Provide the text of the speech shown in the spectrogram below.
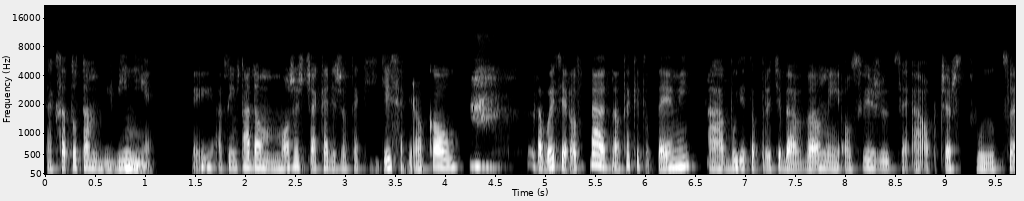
tak sa to tam vyvinie. Hej? A tým pádom môžeš čakať že takých 10 rokov, sa budete rozprávať na takéto témy a bude to pre teba veľmi osviežujúce a občerstvujúce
